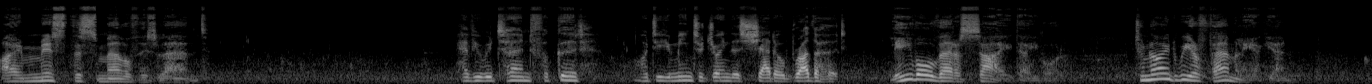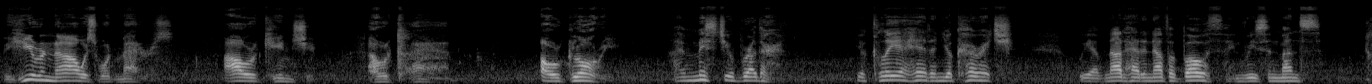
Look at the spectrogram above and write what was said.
I miss the smell of this land. Have you returned for good? Or do you mean to join the Shadow Brotherhood? Leave all that aside, Eivor. Tonight we are family again. The here and now is what matters. Our kinship, our clan, our glory. I've missed you, brother. Your clear head and your courage. We have not had enough of both in recent months.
